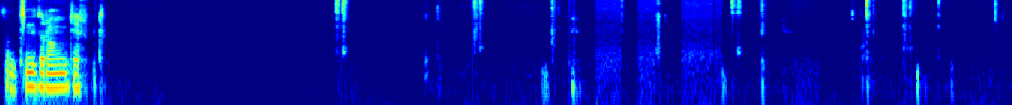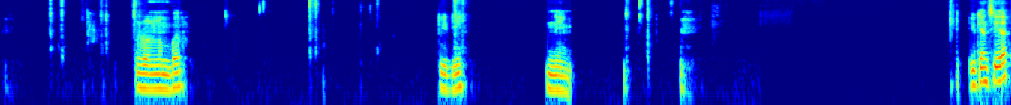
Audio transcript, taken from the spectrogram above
something is wrong just roll number. Td name. You can see here.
